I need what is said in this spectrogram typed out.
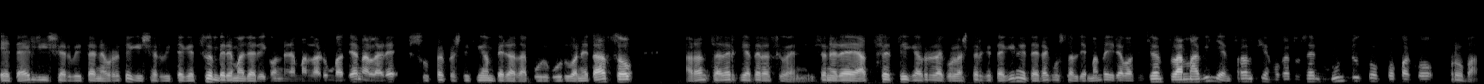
eta heli zerbitan aurretik, izerbitek etzuen bere mailarik onera malarun batean, ala ere, superprestigioan bera da buruan. Eta atzo, arantza ederki atera zuen. Izan ere, atzetik aurrerako lasterketa egin, eta erakustaldi eman da irabazi Flamabilen, Frantzia jokatu zen munduko kopako proba.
